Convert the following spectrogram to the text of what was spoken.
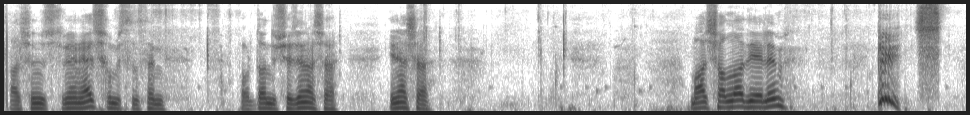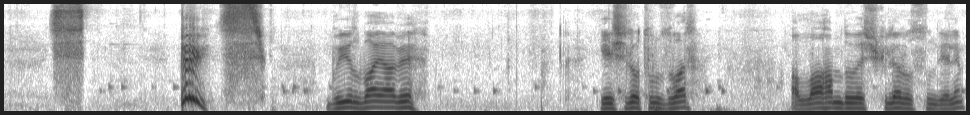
Taşın üstüne ne çıkmışsın sen? Oradan düşeceksin aşağı. İn aşağı. Maşallah diyelim. Bu yıl bayağı bir yeşil otumuz var. Allah'a hamdü ve şükürler olsun diyelim.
